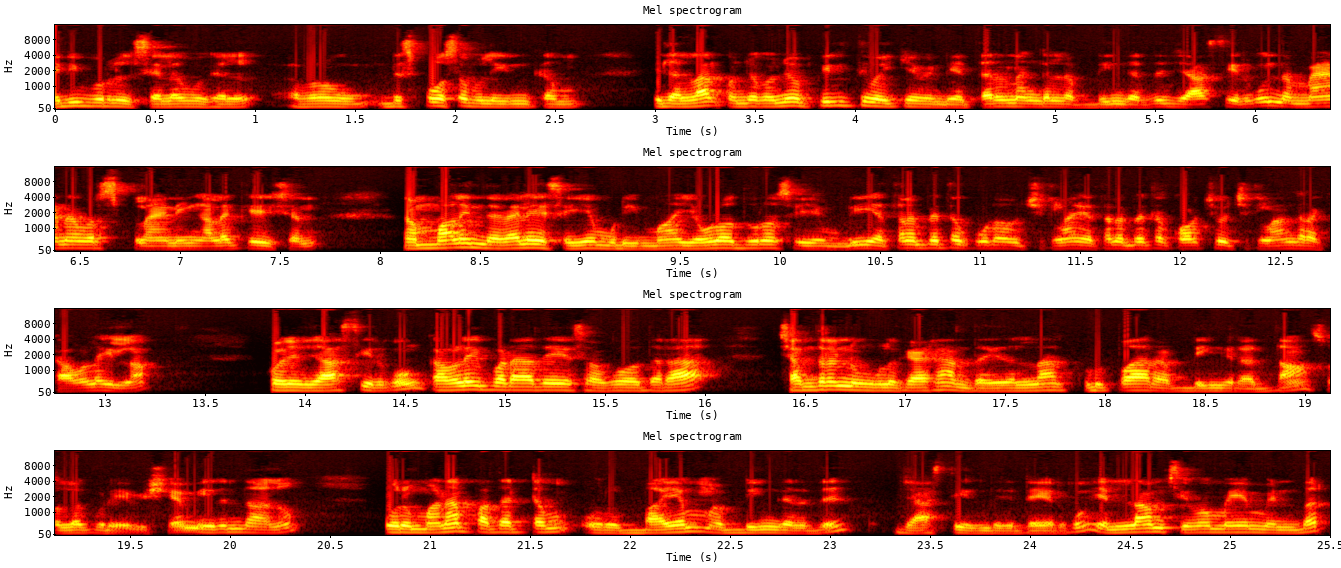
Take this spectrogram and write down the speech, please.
எரிபொருள் செலவுகள் அப்புறம் டிஸ்போசபிள் இன்கம் இதெல்லாம் கொஞ்சம் கொஞ்சம் பிரித்து வைக்க வேண்டிய தருணங்கள் அப்படிங்கிறது ஜாஸ்தி இருக்கும். இந்த மேனவர்ஸ் பிளானிங் அலோகேஷன் நம்மளால இந்த வேலையை செய்ய முடியுமா? எவ்வளோ தூரம் செய்ய முடியும்? எத்தனை பேர்த்த கூட வச்சுக்கலாம்? எத்தனை பேர்த்த குறைச்சி வச்சுக்கலாங்கிற கவலையெல்லாம் கொஞ்சம் ஜாஸ்தி இருக்கும். கவலைப்படாதே சகோதரா சந்திரன் உங்களுக்காக அந்த இதெல்லாம் கொடுப்பார் அப்படிங்கிறது தான் சொல்லக்கூடிய விஷயம். இருந்தாலும் ஒரு மனப்பதட்டம் ஒரு பயம் அப்படிங்கிறது ஜாஸ்தி இருந்துக்கிட்டே இருக்கும். எல்லாம் சிவமயம் என்பர்.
